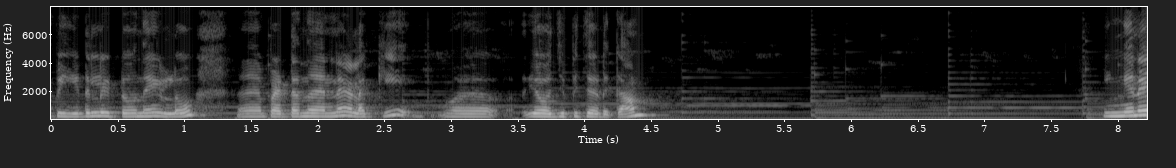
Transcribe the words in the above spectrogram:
സ്പീഡിൽ ഇട്ടുവെന്നേ ഉള്ളൂ. പെട്ടെന്ന് തന്നെ ഇളക്കി യോജിപ്പിച്ചെടുക്കാം. ഇങ്ങനെ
